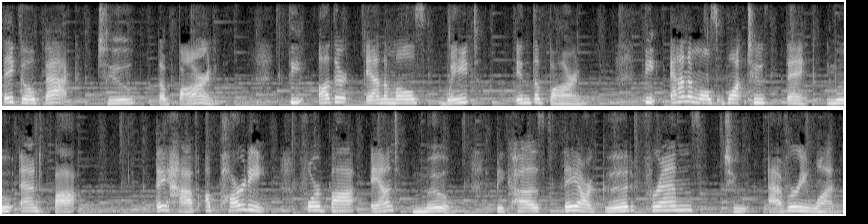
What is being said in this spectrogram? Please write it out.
They go back to the barn. The other animals wait in the barn. The animals want to thank Moo and Baa. They have a party for Baa and Moo because they are good friends to everyone.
